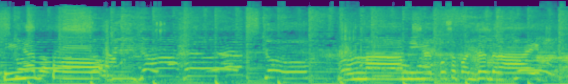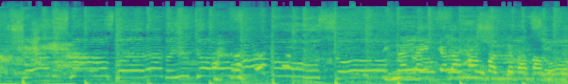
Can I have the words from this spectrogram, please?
Ingat po! And ma'am, ingat po sa pagdadrive. Signal light ka lang, ma'am, pagka tatapos ka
